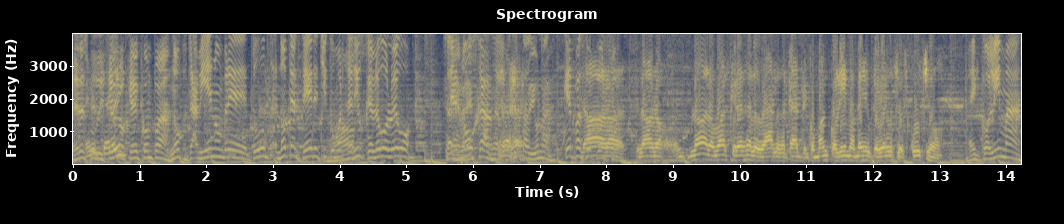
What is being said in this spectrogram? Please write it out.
¿Eres ¿Eres judicial o qué, compa? No, pues, está bien, hombre. Tú no te alteres, chico. No, te digo que luego, luego Se enojas. se le presta de una. ¿Qué pasó, No, no, no, no, no, nomás quería saludarlos acá en Tecomán, Colima, México, que bien los escucho. En Colima.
